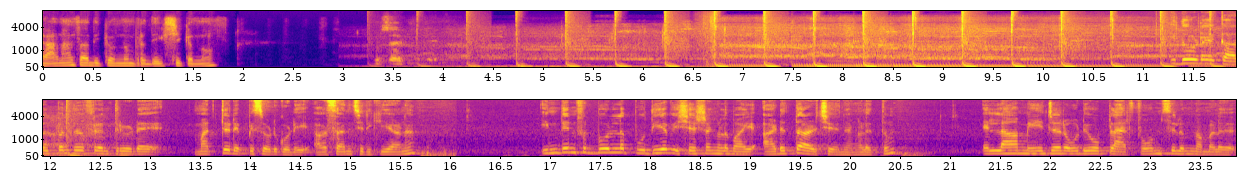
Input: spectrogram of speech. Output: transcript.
കാണാൻ സാധിക്കുമെന്നും പ്രതീക്ഷിക്കുന്നു. ഇതോടെ കാൽപന്ത് ഫ്രന്ത്രിയുടെ മറ്റൊരു എപ്പിസോഡ് കൂടി അവസാനിച്ചിരിക്കുകയാണ്. ഇന്ത്യൻ ഫുട്ബോളിലെ പുതിയ വിശേഷങ്ങളുമായി അടുത്ത ആഴ്ച ഞങ്ങളെത്തും. എല്ലാ മേജർ ഓഡിയോ പ്ലാറ്റ്ഫോംസിലും നമ്മൾ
